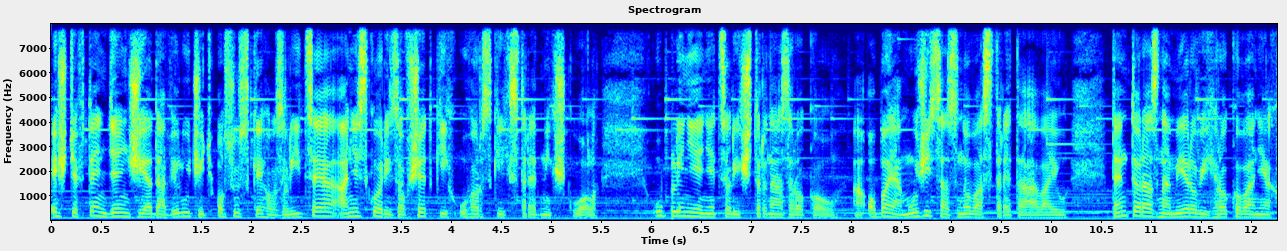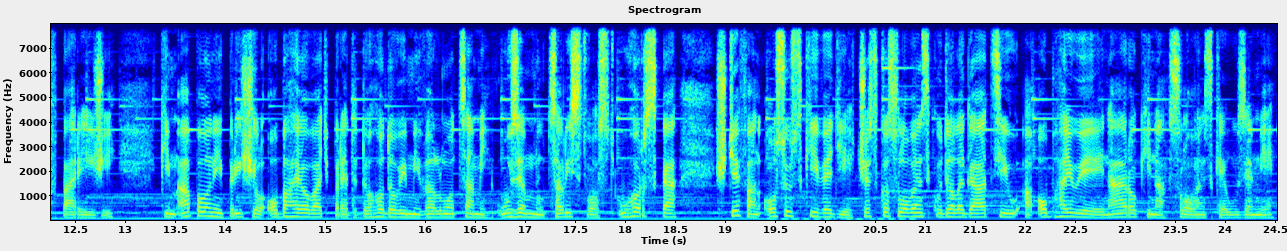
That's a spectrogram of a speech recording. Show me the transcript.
Ešte v ten deň žiada vylúčiť Osuského z Lícea a neskôr zo všetkých uhorských stredných škôl. Uplynie necelých 14 rokov a obaja muži sa znova stretávajú, tentoraz na mierových rokovaniach v Paríži kým Apolný prišiel obhajovať pred dohodovými veľmocami územnú celistvosť Uhorska, Štefan Osusky vedie československú delegáciu a obhajuje jej nároky na slovenské územie.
